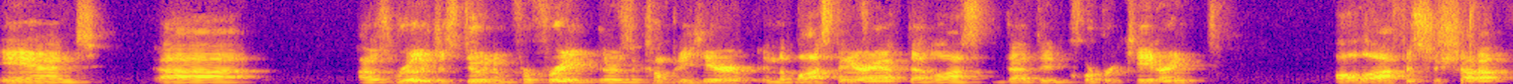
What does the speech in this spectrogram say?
and uh I was really just doing them for free. There was a company here in the Boston area that lost that did corporate catering. All the office just shut up.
